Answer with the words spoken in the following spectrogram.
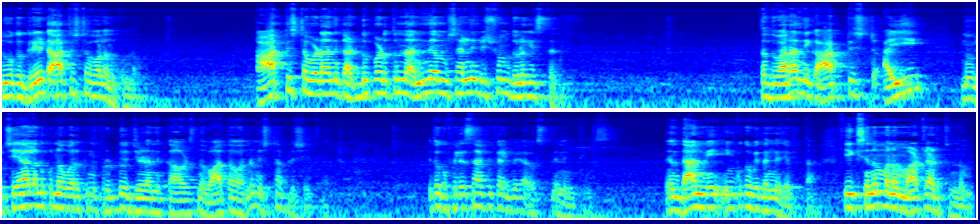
నువ్వు ఒక గ్రేట్ ఆర్టిస్ట్ అవ్వాలనుకున్నావు. ఆర్టిస్ట్ అవ్వడానికి అడ్డుపడుతున్న అన్ని అంశాలని విశ్వం తొలగిస్తుంది. తద్వారా నీకు ఆర్టిస్ట్ అయ్యి నువ్వు చేయాలనుకున్న వర్క్ని ప్రొడ్యూస్ చేయడానికి కావాల్సిన వాతావరణం ఎస్టాబ్లిష్ అవుతుంది. ఇది ఒక philosophical way of explaining things నేను దాన్ని ఇంకొక విధంగా చెప్తా. ఈ క్షణం మనం మాట్లాడుతున్నాం.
